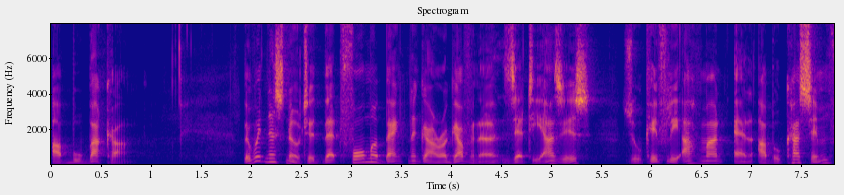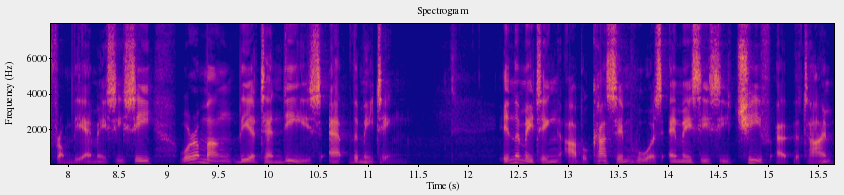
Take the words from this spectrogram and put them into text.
Abu Bakar. The witness noted that former Bank Negara Governor Zeti Aziz, Zulkifli Ahmad, and Abu Kassim from the MACC were among the attendees at the meeting. In the meeting, Abu Kassim, who was MACC chief at the time,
